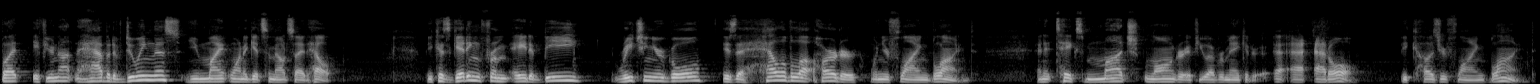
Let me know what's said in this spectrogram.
But if you're not in the habit of doing this, you might want to get some outside help. Because getting from A to B, reaching your goal, is a hell of a lot harder when you're flying blind. And it takes much longer if you ever make it at all because you're flying blind.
